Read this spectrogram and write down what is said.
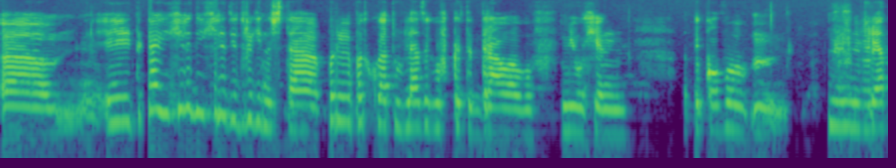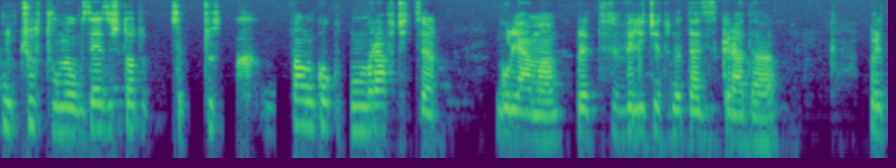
А, и така и хиляди и хиляди други неща. Първият път, когато влязах в катедрала в Мюнхен, такова невероятно чувство ме обзе, защото се чувствах буквално колкото мравчица голяма пред величието на тази сграда, пред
